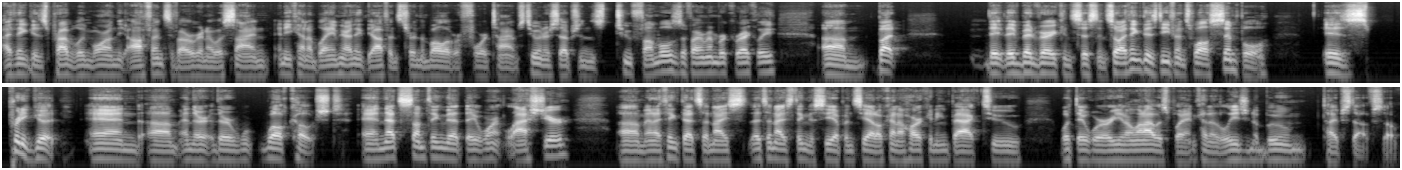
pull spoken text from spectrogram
I think is probably more on the offense. If I were going to assign any kind of blame here, I think the offense turned the ball over four times, two interceptions, two fumbles, if I remember correctly. Um, but they, they've been very consistent. So I think this defense, while simple, is pretty good and um, and they're they're well coached, and that's something that they weren't last year. Um, and I think that's a nice that's a nice thing to see up in Seattle, kind of harkening back to what they were, you know, when I was playing, kind of the Legion of Boom type stuff. So.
